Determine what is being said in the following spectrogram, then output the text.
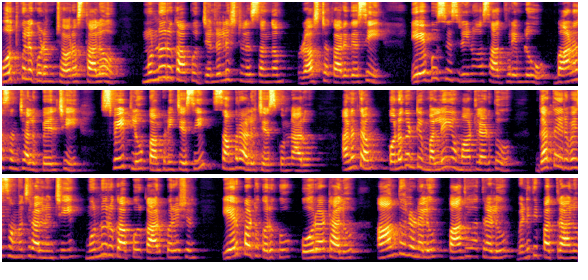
మోత్కులగూడెం చౌరస్తాలో మున్నూరు కాపు జర్నలిస్టుల సంఘం రాష్ట్ర కార్యదర్శి ఏబుసి శ్రీనివాస్ ఆధ్వర్యంలో బాణాసంచాలు పేల్చి స్వీట్లు పంపిణీ చేసి సంబరాలు చేసుకున్నారు. అనంతరం పొనగంటి మల్లయ్య మాట్లాడుతూ గత ఇరవై సంవత్సరాల నుంచి మున్నూరు కాపూర్ కార్పొరేషన్ ఏర్పాటు కొరకు పోరాటాలు ఆందోళనలు పాదయాత్రలు వినతి పత్రాలు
